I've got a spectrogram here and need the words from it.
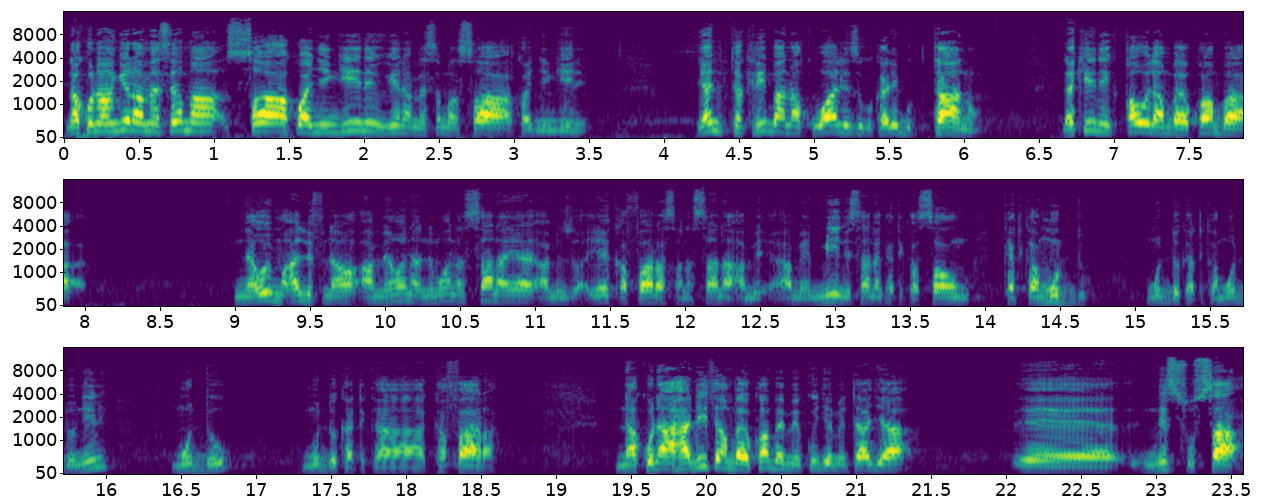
Na kuna wengine wamesema saa kwa nyingine wengine wamesema saa kwa nyingine. Yani takriban akwali ziko karibu tano. Lakini kauli ambayo kwamba na huyu muallif na ameona nimeona sana yeye yeye kafara sana sana ame- sana katika saum katika muddu. Muddu katika muddu nini? Muddu muddu katika kafara. Na kuna hadithi ambayo kwamba imekuja imetaja e, nisu saa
